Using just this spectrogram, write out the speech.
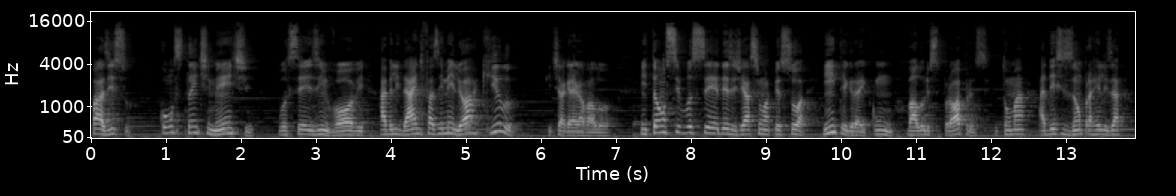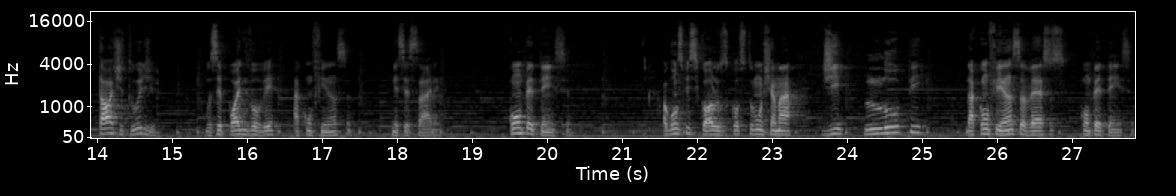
faz isso constantemente, você desenvolve a habilidade de fazer melhor aquilo que te agrega valor. Então, se você desejar ser uma pessoa íntegra e com valores próprios e tomar a decisão para realizar tal atitude, você pode desenvolver a confiança necessária. Competência. Alguns psicólogos costumam chamar de loop da confiança versus competência.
